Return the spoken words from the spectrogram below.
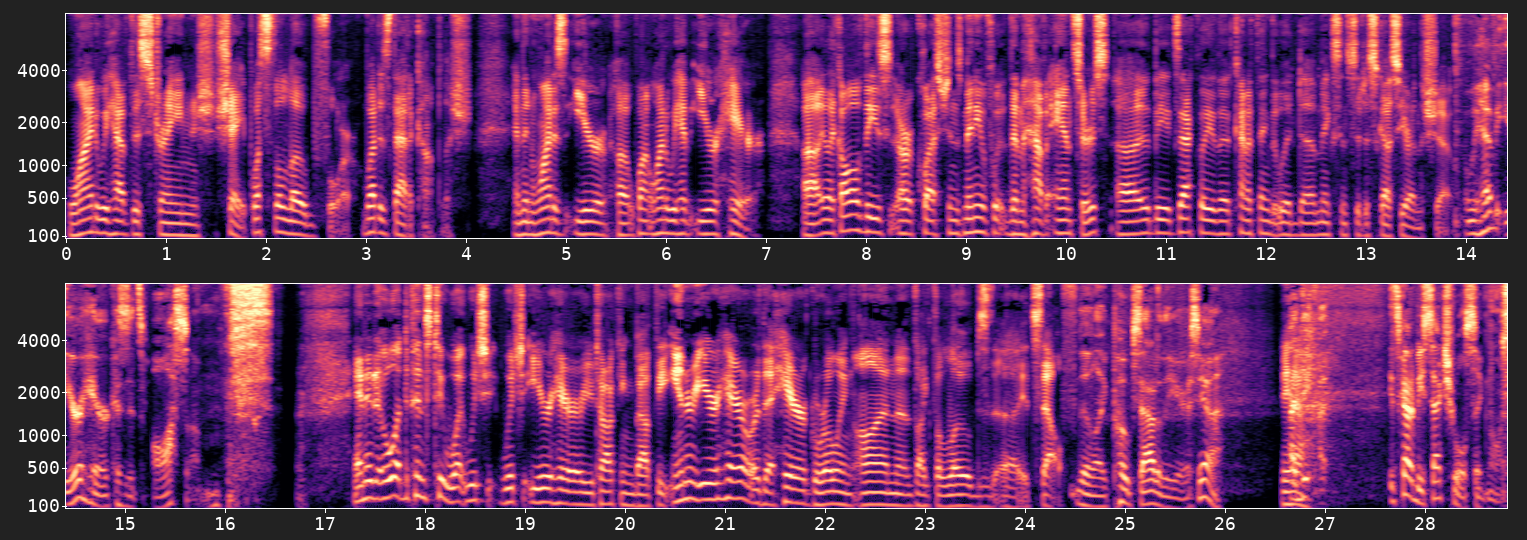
why do we have this strange shape? What's the lobe for? What does that accomplish? And then why does ear? Uh, why, why, do we have ear hair? Uh, like all of these are questions. Many of them have answers. Uh, it would be exactly the kind of thing that would uh, make sense to discuss here on the show. We have ear hair because it's awesome. And it well, it depends too. What which which ear hair are you talking about? The inner ear hair or the hair growing on uh, like the lobes uh, itself? That like pokes out of the ears. Yeah, yeah. I think, I, it's got to be sexual signaling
